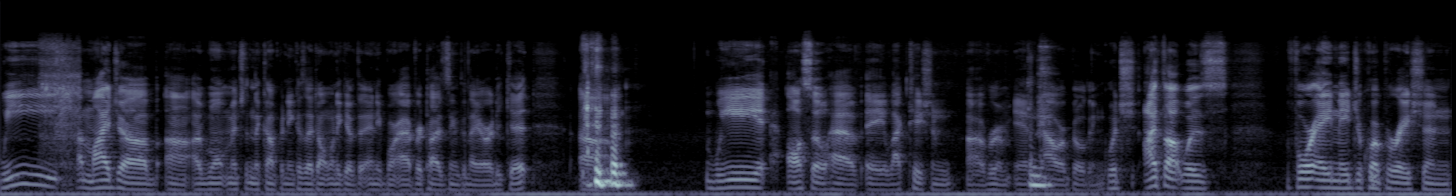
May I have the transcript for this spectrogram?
we, uh, my job, uh, I won't mention the company because I don't want to give them any more advertising than they already get. Um, we also have a lactation uh, room in our building, which I thought was, for a major corporation,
